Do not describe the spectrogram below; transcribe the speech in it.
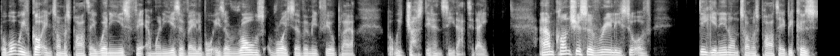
But what we've got in Thomas Partey when he is fit and when he is available is a Rolls Royce of a midfield player. But we just didn't see that today. And I'm conscious of really sort of digging in on Thomas Partey because,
